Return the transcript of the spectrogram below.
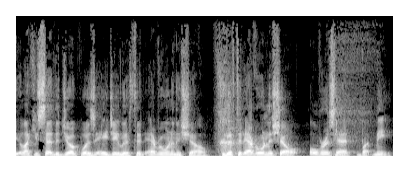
he, like you said, the joke was AJ lifted everyone in the show, lifted everyone in the show over his head but me.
